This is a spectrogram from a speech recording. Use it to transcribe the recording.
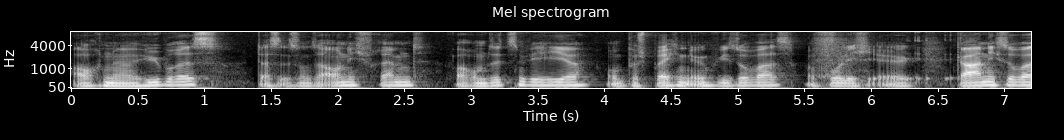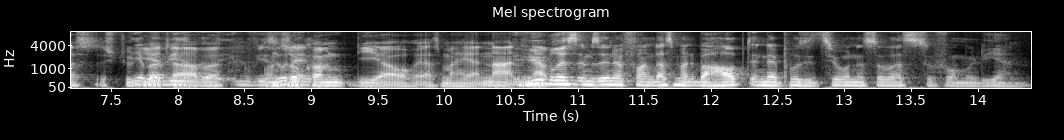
auch eine Hybris. Das ist uns auch nicht fremd. Warum sitzen wir hier und besprechen irgendwie sowas, obwohl ich äh, gar nicht sowas studiert wie- habe? wieso Und so kommen die ja auch erstmal her. Na, Hybris im Sinne von, dass man überhaupt in der Position ist, sowas zu formulieren.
